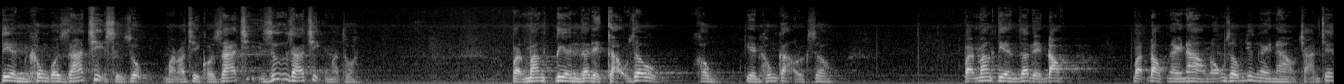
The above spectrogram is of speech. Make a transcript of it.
Tiền không có giá trị sử dụng, mà nó chỉ có giá trị, giữ giá trị mà thôi. Bạn mang tiền ra để cạo dâu không, tiền không cạo được dâu bạn mang tiền ra để đọc? Bạn đọc ngày nào nó cũng giống như ngày nào, chán chết.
